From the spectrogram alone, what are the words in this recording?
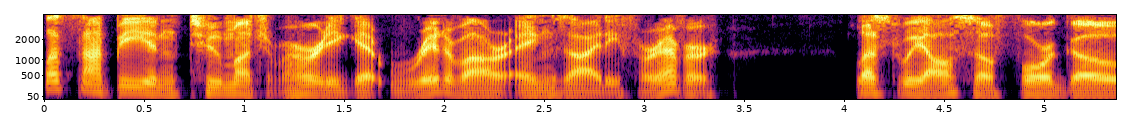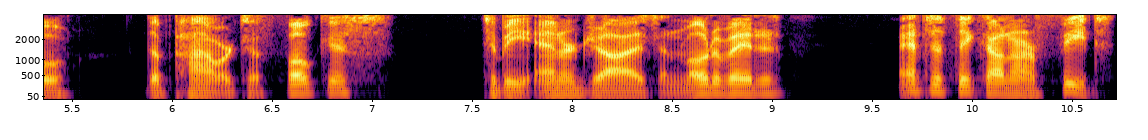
let's not be in too much of a hurry to get rid of our anxiety forever, lest we also forego the power to focus, to be energized and motivated, and to think on our feet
